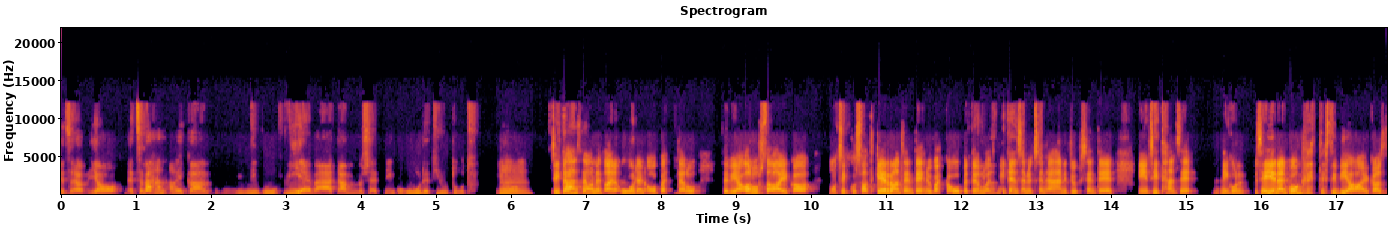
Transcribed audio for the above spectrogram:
Että se, joo, että se vähän aikaa niin kuin vievää tämmöiset niin kuin uudet jutut. Joo. Mm. Sitähän se on, että aina uuden opettelu, se vie alusta aikaa, mutta sitten kun sä oot kerran sen tehnyt, vaikka opetellut, että miten sä nyt sen äänityksen teet, niin sittenhän se, niin kun, se ei enää konkreettisesti vie aikaa, se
